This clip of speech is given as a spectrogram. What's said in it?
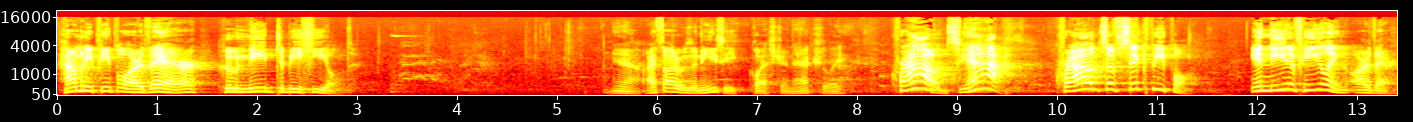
how many people are there who need to be healed? Yeah, I thought it was an easy question, actually. Crowds, yeah. Crowds of sick people in need of healing are there.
